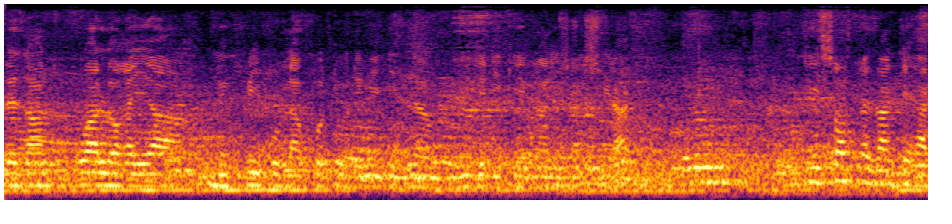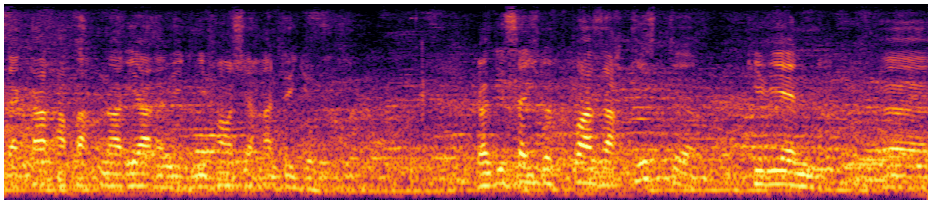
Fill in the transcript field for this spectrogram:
présente trois lauréats du prix pour la photo 2019 du Québec Jacques Chirac, qui sont présentés à Dakar en partenariat avec l'IFAN Cheikh. Donc il s'agit de trois artistes qui viennent euh,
